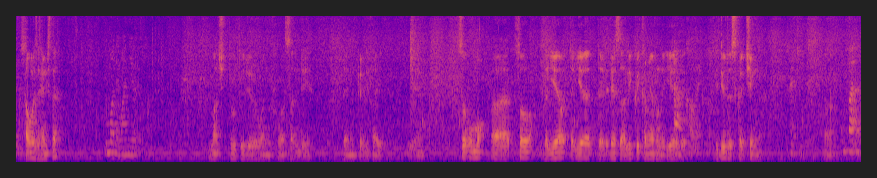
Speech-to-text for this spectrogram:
Which How old is the hamster? more than one year. March 2 2014 Sunday, 10:25 a.m. So uh, so the ear, the ear, the, there's a liquid coming out from the ear. Ah, it? correct. It's due to scratching. Scratching. Uh, But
